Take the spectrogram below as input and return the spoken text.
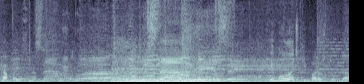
капает с нас. И булочки пару штук, да? О.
